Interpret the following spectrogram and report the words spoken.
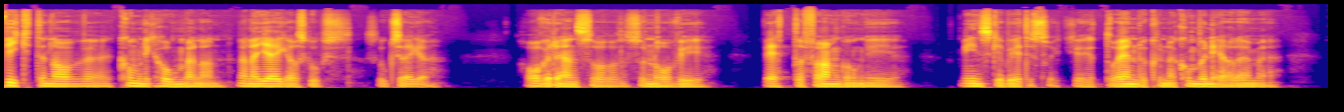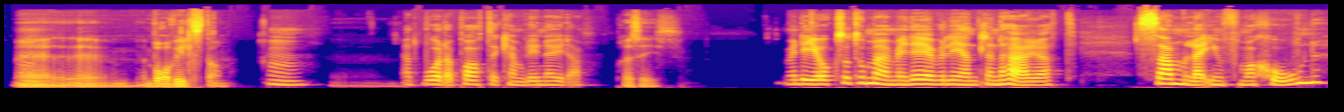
vikten av eh, kommunikation mellan, mellan jägare och skogs, skogsägare. Har vi den så, så når vi bättre framgång i minska betestrycket och ändå kunna kombinera det med, med mm. Eh, en bra viltstam. Mm. Att båda parter kan bli nöjda. Precis. Men det jag också tog med mig det är väl egentligen det här att samla information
